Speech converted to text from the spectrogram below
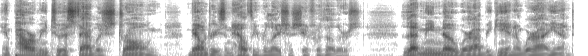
Empower me to establish strong boundaries and healthy relationships with others. Let me know where I begin and where I end.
